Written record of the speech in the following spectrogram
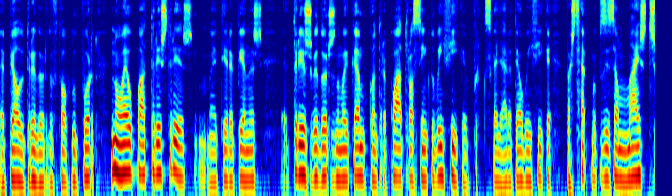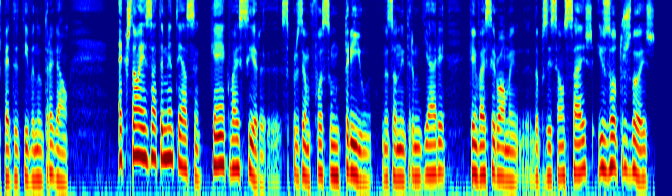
a pele do treinador do futebol do Porto, não é o 4-3-3, não é ter apenas eh, três jogadores no meio campo contra quatro ou cinco do Benfica, porque se calhar até o Benfica vai estar numa posição mais de expectativa no Dragão. A questão é exatamente essa. Quem é que vai ser? Se, por exemplo, fosse um trio na zona intermediária, quem vai ser o homem da posição 6 e os outros dois?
